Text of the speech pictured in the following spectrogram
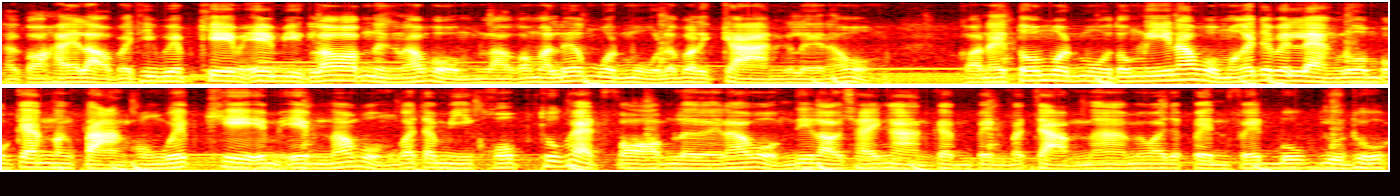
แล้วก็ให้เราไปที่เว็บ KMM อีกรอบหนึ่งนะผมเราก็มาเลือกหมวดหมู่และบริการกันเลยนะผมก่อนในตัวหมวดหมู่ตรงนี้นะผมมันก็จะเป็นแหล่งรวมโปรแกรมต่างๆของเว็บ KMM นะผมก็จะมีครบทุกแพลตฟอร์มเลยนะผมที่เราใช้งานกันเป็นประจำนะไม่ว่าจะเป็น Facebook YouTube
